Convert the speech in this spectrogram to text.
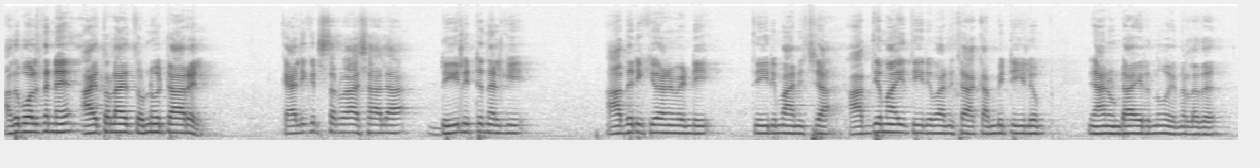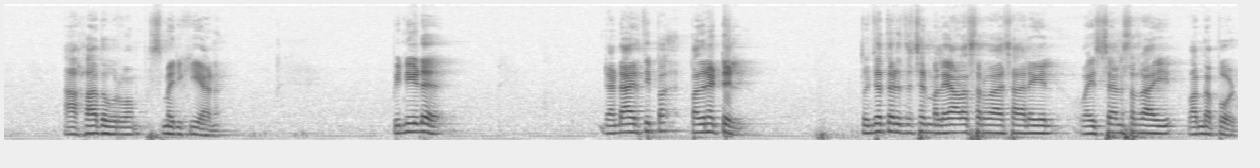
അതുപോലെ തന്നെ ആയിരത്തി തൊള്ളായിരത്തി തൊണ്ണൂറ്റാറിൽ കാലിക്കറ്റ് സർവകലാശാല ഡീലിറ്റ് നൽകി ആദരിക്കുവാൻ വേണ്ടി തീരുമാനിച്ച ആദ്യമായി തീരുമാനിച്ച ആ കമ്മിറ്റിയിലും ഞാനുണ്ടായിരുന്നു എന്നുള്ളത് ആഹ്ലാദപൂർവം സ്മരിക്കുകയാണ്. പിന്നീട് രണ്ടായിരത്തി പതിനെട്ടിൽ തുഞ്ചത്തെഴുത്തച്ഛൻ മലയാള സർവകലാശാലയിൽ വൈസ് ചാൻസലറായി വന്നപ്പോൾ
